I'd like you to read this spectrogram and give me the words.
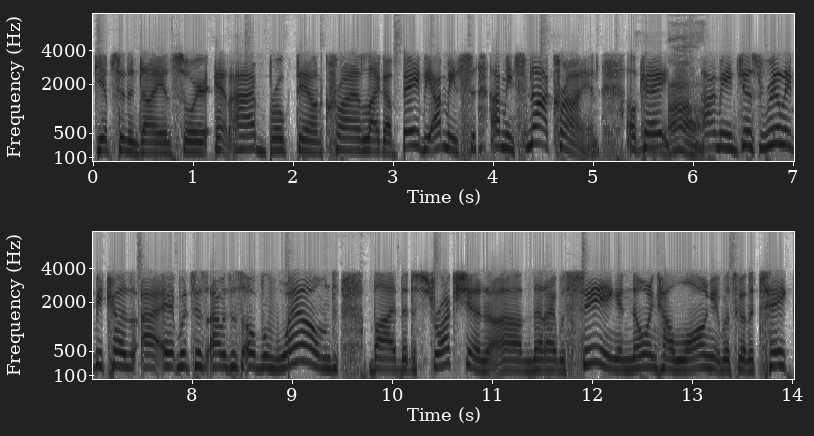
Gibson and Diane Sawyer, and I broke down crying like a baby. I mean, I mean, snot crying. Okay, I mean, just really because I, it was just I was just overwhelmed by the destruction um, that I was seeing, and knowing how long it was going to take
